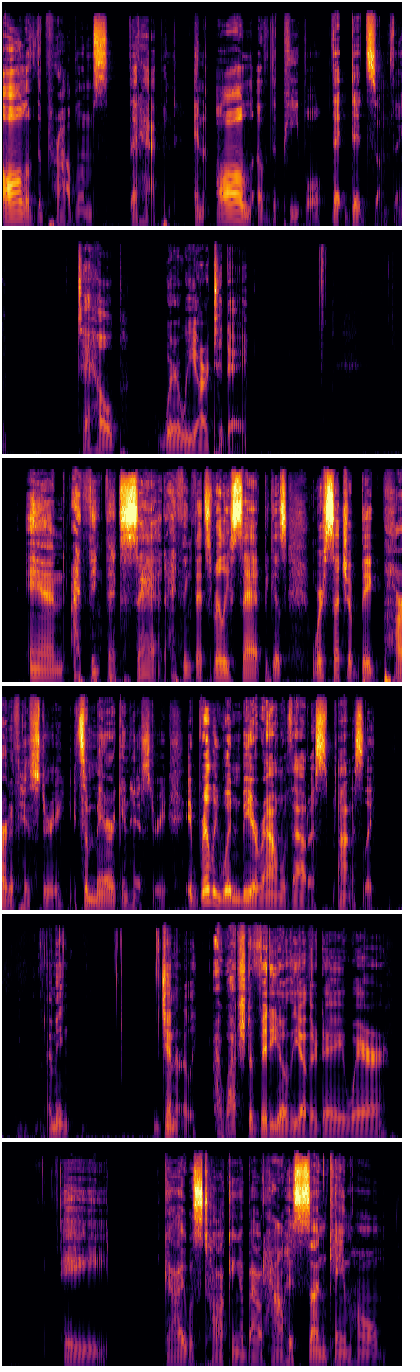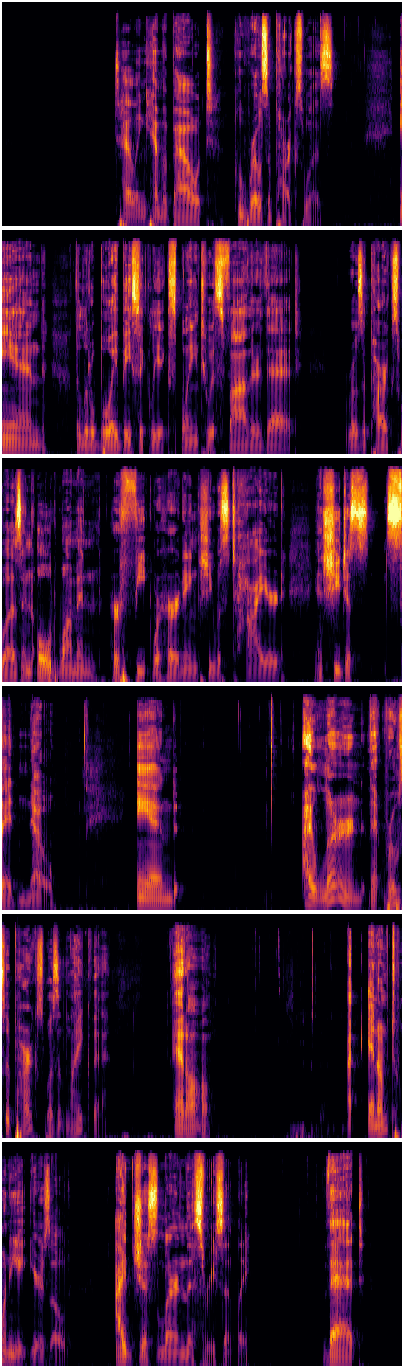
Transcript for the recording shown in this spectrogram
all of the problems that happened and all of the people that did something to help where we are today. And I think that's sad. I think that's really sad because we're such a big part of history. It's American history. It really wouldn't be around without us, honestly. I mean, generally. I watched a video the other day where a guy was talking about how his son came home telling him about who Rosa Parks was. And the little boy basically explained to his father that Rosa Parks was an old woman. Her feet were hurting. She was tired. And she just said no. And I learned that Rosa Parks wasn't like that at all. I, and I'm 28 years old. I just learned this recently that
